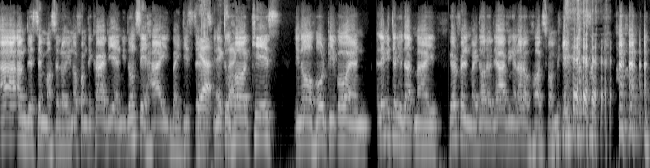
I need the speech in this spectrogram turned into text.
Ah, I'm the same, Marcelo. You know, from the Caribbean, you don't say hi by distance. Yeah, you need exactly. to hug, kiss, you know, hold people. And let me tell you that my girlfriend and my daughter, they're having a lot of hugs from me. I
